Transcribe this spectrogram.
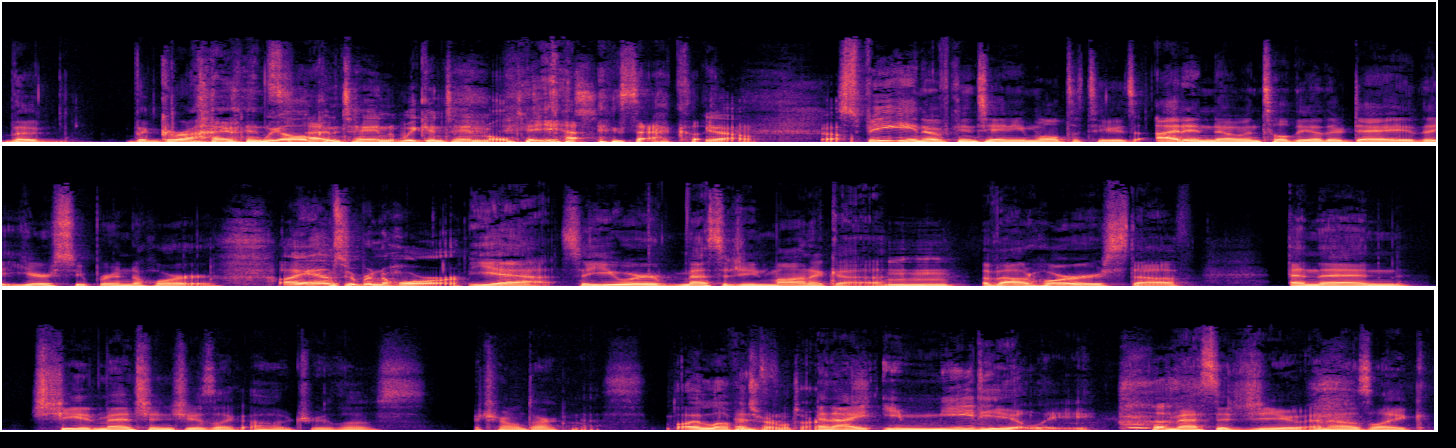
the the grime. Inside. We all contain we contain multitudes. Yeah, exactly. Yeah, yeah. Speaking of containing multitudes, I didn't know until the other day that you're super into horror. I am super into horror. Yeah. So you were messaging Monica Mm-hmm. about horror stuff, and then she had mentioned she was like, "Oh, Drew loves Eternal Darkness," I love Eternal Darkness. and I immediately messaged you, and I was like,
